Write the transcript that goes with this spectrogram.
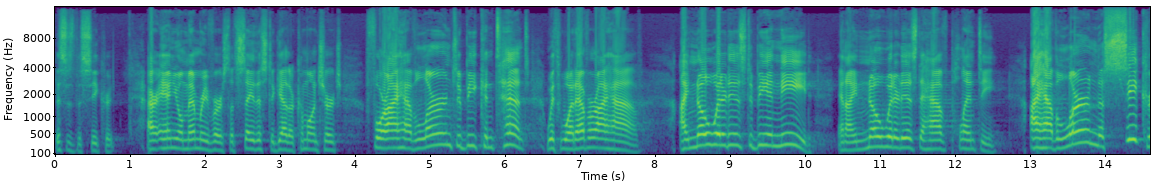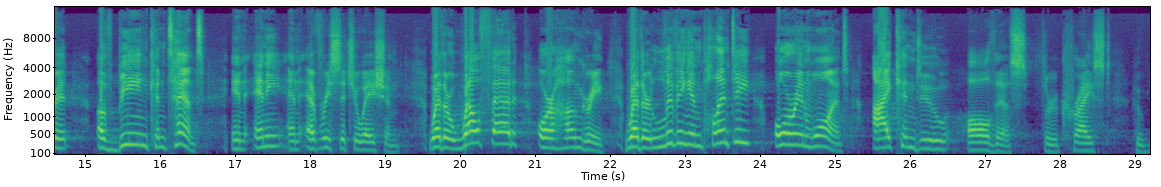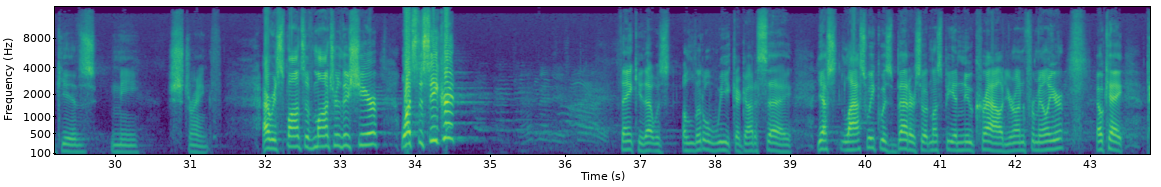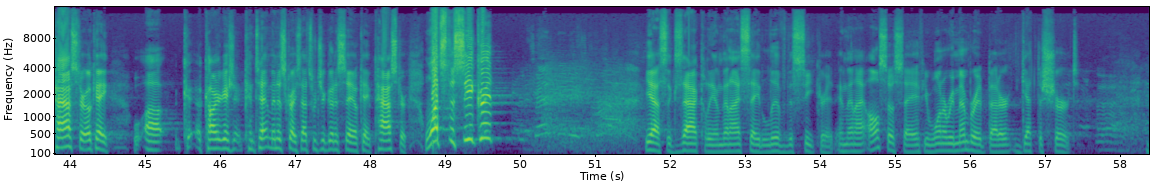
This is the secret. Our annual memory verse, let's say this together. Come on, church. For I have learned to be content with whatever I have. I know what it is to be in need, and I know what it is to have plenty. I have learned the secret of being content in any and every situation, whether well fed or hungry, whether living in plenty or in want. I can do all this through Christ who gives me strength. Our responsive mantra this year what's the secret? Thank you. That was a little weak, I got to say. Yes, last week was better, so it must be a new crowd. You're unfamiliar? Okay, Pastor, okay, uh, c- congregation, contentment is Christ. That's what you're going to say. Okay, Pastor, what's the secret? Yes, exactly. And then I say, live the secret. And then I also say, if you want to remember it better, get the shirt,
